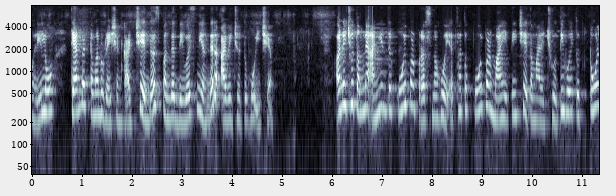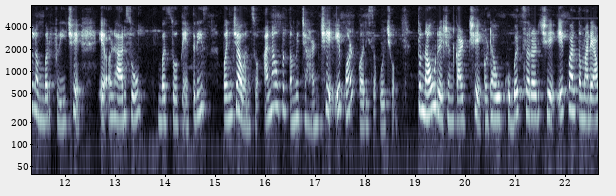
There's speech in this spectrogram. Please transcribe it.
ભરી લો, ત્યારબાદ તમારું રેશન કાર્ડ છે દસ પંદર દિવસની અંદર આવી જતું હોય છે. અને જો તમને આની અંદર કોઈ પણ પ્રશ્ન હોય અથવા તો કોઈ પણ માહિતી છે તમારે જોતી હોય તો ટોલ નંબર ફ્રી છે એ અઢારસો, બસો તેત્રીસ, પંચાવનસો. આના ઉપર તમે જાણ છે એ પણ કરી શકો છો. તો નવું રેશન કાર્ડ છે, કઢાવવું ખૂબ જ સરળ છે. એકવાર તમારે આ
